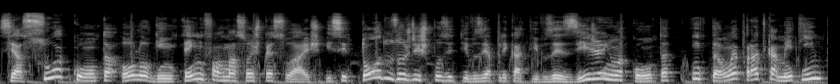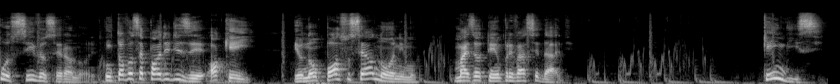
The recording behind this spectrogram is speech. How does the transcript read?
Se a sua conta ou login tem informações pessoais e se todos os dispositivos e aplicativos exigem uma conta, então é praticamente impossível ser anônimo. Então você pode dizer, ok, eu não posso ser anônimo, mas eu tenho privacidade. Quem disse?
